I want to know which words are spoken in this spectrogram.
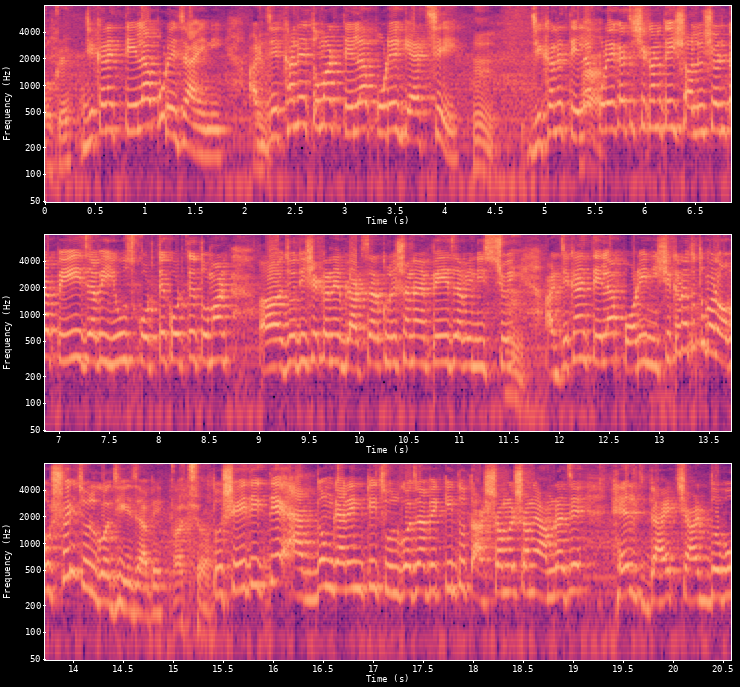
হবে যেখানে তেলা পড়ে যায়নি। আর যেখানে তোমার তেলা পড়ে গেছে যেখানে তেলা হ্যাঁ। পড়ে গেছে সেখানে তো এই সলিউশনটা পেয়েই যাবে। ইউজ করতে করতে তোমার যদি সেখানে ব্লাড সার্কুলেশন পেয়ে যাবে নিশ্চয়ই। আর যেখানে তেলা পড়েনি সেখানে তো তোমার অবশ্যই চুল গজিয়ে যাবে। আচ্ছা। তো সেই দিক দিয়ে একদম গ্যারেন্টি চুল গজাবে কিন্তু তার সঙ্গে সঙ্গে আমরা যে হেলথ ডায়েট চার্ট দেবো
